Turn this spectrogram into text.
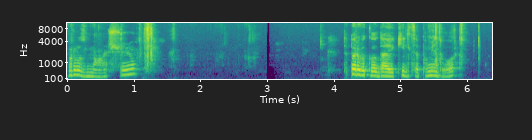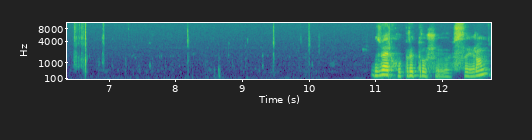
Розмащую. Тепер викладаю кільця помідор. Зверху притрушую сиром.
